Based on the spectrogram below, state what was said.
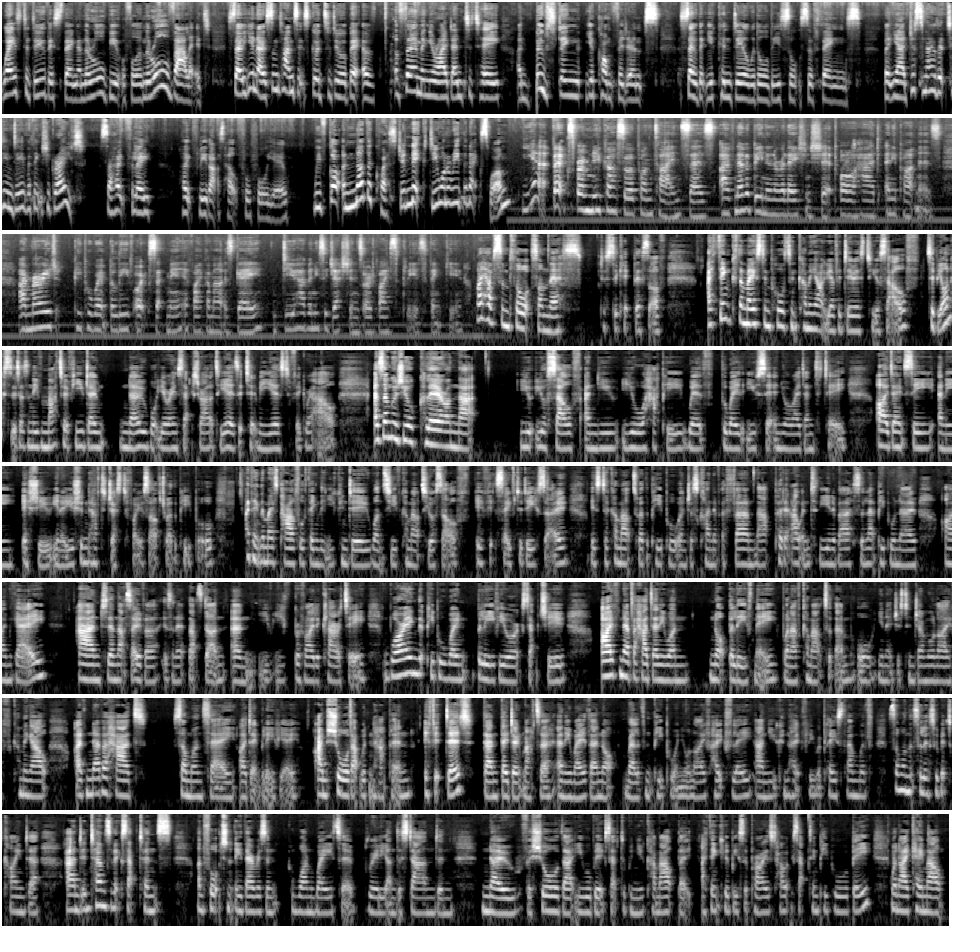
ways to do this thing and they're all beautiful and they're all valid. So, you know, sometimes it's good to do a bit of affirming your identity and boosting your confidence so that you can deal with all these sorts of things. But yeah, just know that Team Diva thinks you're great. So hopefully, hopefully that's helpful for you. We've got another question. Nic, do you want to read the next one? Yeah. Bex from Newcastle upon Tyne says, I've never been in a relationship or had any partners. I'm worried people won't believe or accept me if I come out as gay. Do you have any suggestions or advice, please? Thank you. I have some thoughts on this, just to kick this off. I think the most important coming out you ever do is to yourself. To be honest, it doesn't even matter if you don't know what your own sexuality is. It took me years to figure it out. As long as you're clear on that you, yourself and you you're happy with the way that you sit in your identity, I don't see any issue. You know, you shouldn't have to justify yourself to other people. I think the most powerful thing that you can do once you've come out to yourself, if it's safe to do so, is to come out to other people and just kind of affirm that, put it out into the universe and let people know I'm gay. And then that's over, isn't it? That's done, and you've, you've provided clarity. Worrying that people won't believe you or accept you, I've never had anyone not believe me when I've come out to them or, you know, just in general life coming out. I've never had someone say, I don't believe you. I'm sure that wouldn't happen. If it did, then they don't matter anyway. They're not relevant people in your life, hopefully, and you can hopefully replace them with someone that's a little bit kinder. And in terms of acceptance, unfortunately, there isn't one way to really understand and know for sure that you will be accepted when you come out, but I think you'll be surprised how accepting people will be. When I came out,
